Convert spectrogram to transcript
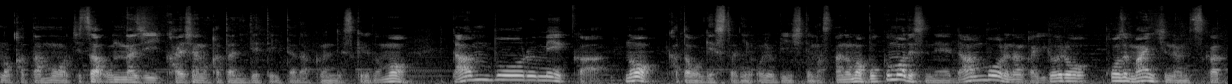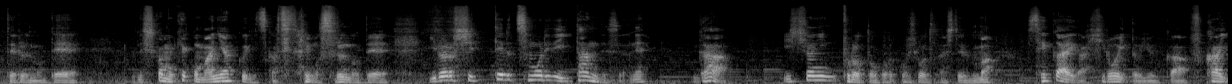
の方も実は同じ会社の方に出ていただくんですけれども段ボールメーカーの方をゲストにお呼びしてます。あのまあ僕もですね段ボールなんかいろいろ当然毎日のように使ってるのでしかも結構マニアックに使ってたりもするのでいろいろ知ってるつもりでいたんですよね。が一緒にプロとおお仕事させてるまあ世界が広いというか深いっ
